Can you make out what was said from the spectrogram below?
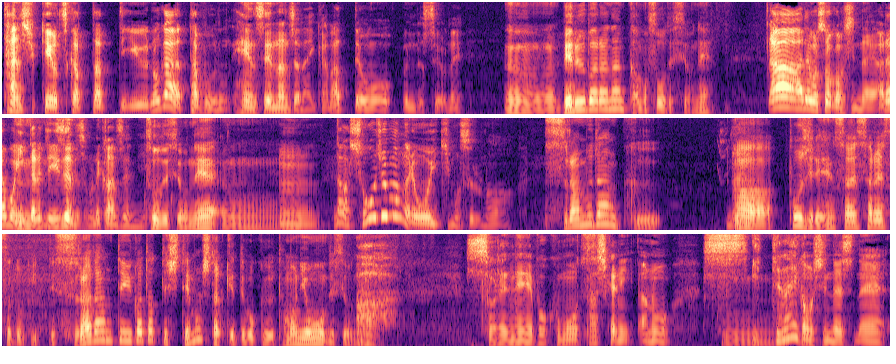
短縮形を使ったっていうのが多分変遷なんじゃないかなって思うんですよね。うんうん。ベルバラなんかもそうですよね。ああでもそうかもしれない。あれはもうインターネット以前ですもんね、完全に。そうですよね。うん。うん、なんか少女漫画に多い気もするな。スラムダンクが当時連載されてた時ってスラダンっていう言い方ってしてましたっけ？って僕たまに思うんですよね。ああ。それね僕も確かにあの、すうん。言ってないかもしれないですね。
